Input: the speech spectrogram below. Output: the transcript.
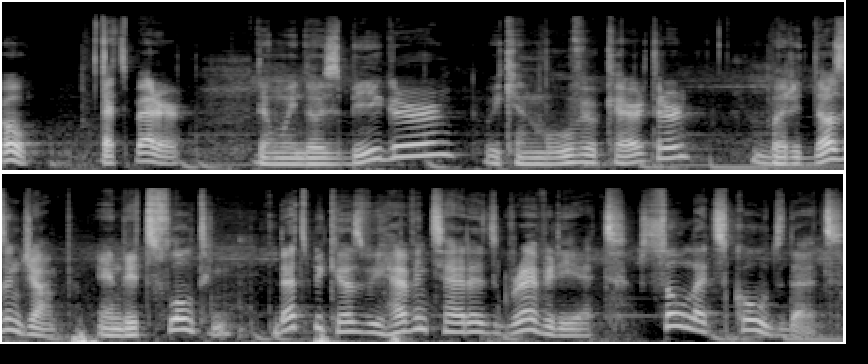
Oh, that's better. The window is bigger, we can move your character but it doesn't jump and it's floating. That's because we haven't added gravity yet. So let's code that.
